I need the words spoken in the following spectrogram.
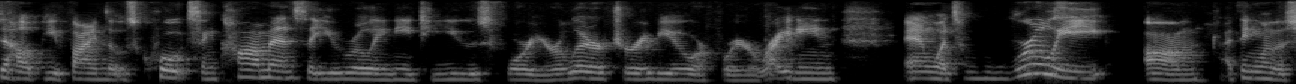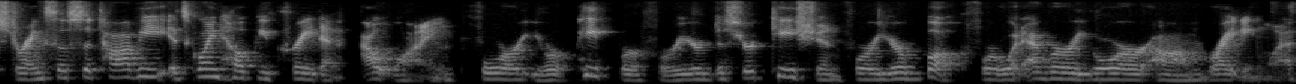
to help you find those quotes and comments that you really need to use for your literature review or for your writing. And what's really, um, I think one of the strengths of Citavi, it's going to help you create an outline for your paper, for your dissertation, for your book, for whatever you're um, writing with.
